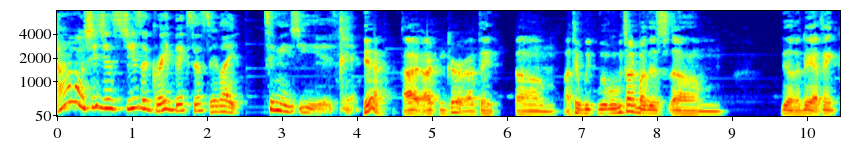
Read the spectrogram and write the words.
I don't know. She just, she's a great big sister. Like, to me, she is. Yeah. Yeah, I, I concur. I think um I think we we, we talked about this um the other day. I think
